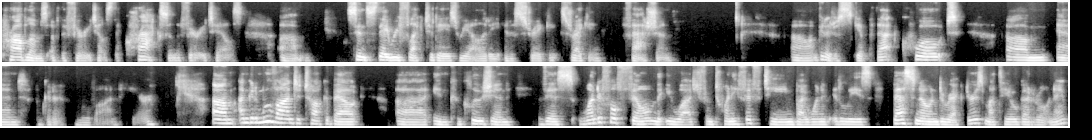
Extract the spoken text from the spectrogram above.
problems of the fairy tales, the cracks in the fairy tales, um, since they reflect today's reality in a striking, striking fashion. Uh, I'm going to just skip that quote um, and I'm going to move on here. Um, I'm going to move on to talk about, uh, in conclusion, this wonderful film that you watched from 2015 by one of Italy's best known directors, Matteo Garrone.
